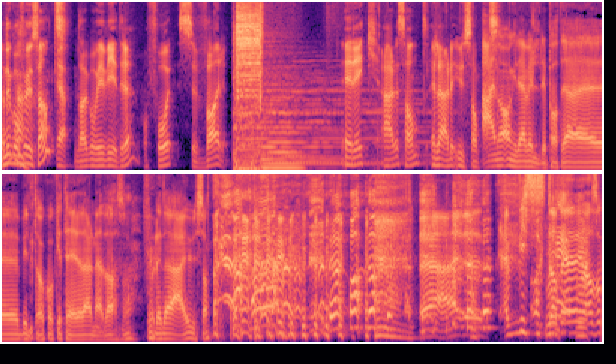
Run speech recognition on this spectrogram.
Men du går for usant? Ja. Da går vi videre og får svar. Erik, er det sant, eller er det usant? Nei, nå angrer jeg veldig på at jeg begynte å kokettere der nede, altså. Fordi det er usant. det er Jeg visste at jeg Altså,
